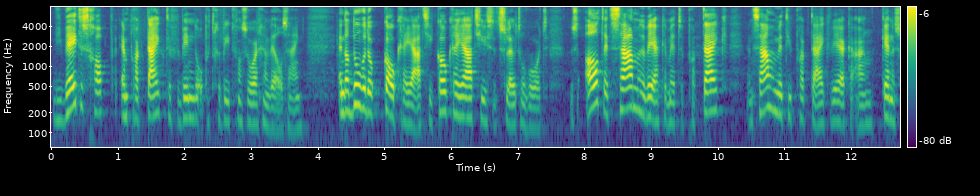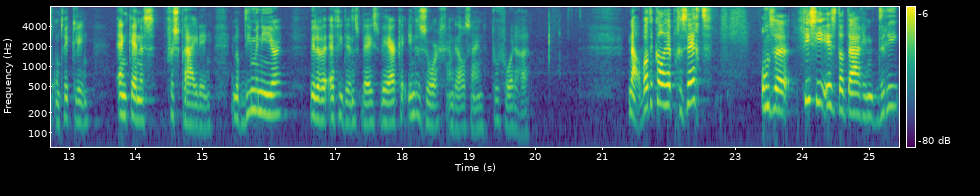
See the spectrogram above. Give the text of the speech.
die wetenschap en praktijk te verbinden op het gebied van zorg en welzijn. En dat doen we door co-creatie. Co-creatie is het sleutelwoord. Dus altijd samenwerken met de praktijk en samen met die praktijk werken aan kennisontwikkeling en kennisverspreiding. En op die manier willen we evidence-based werken in de zorg en welzijn bevorderen. Nou, wat ik al heb gezegd, onze visie is dat daarin drie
